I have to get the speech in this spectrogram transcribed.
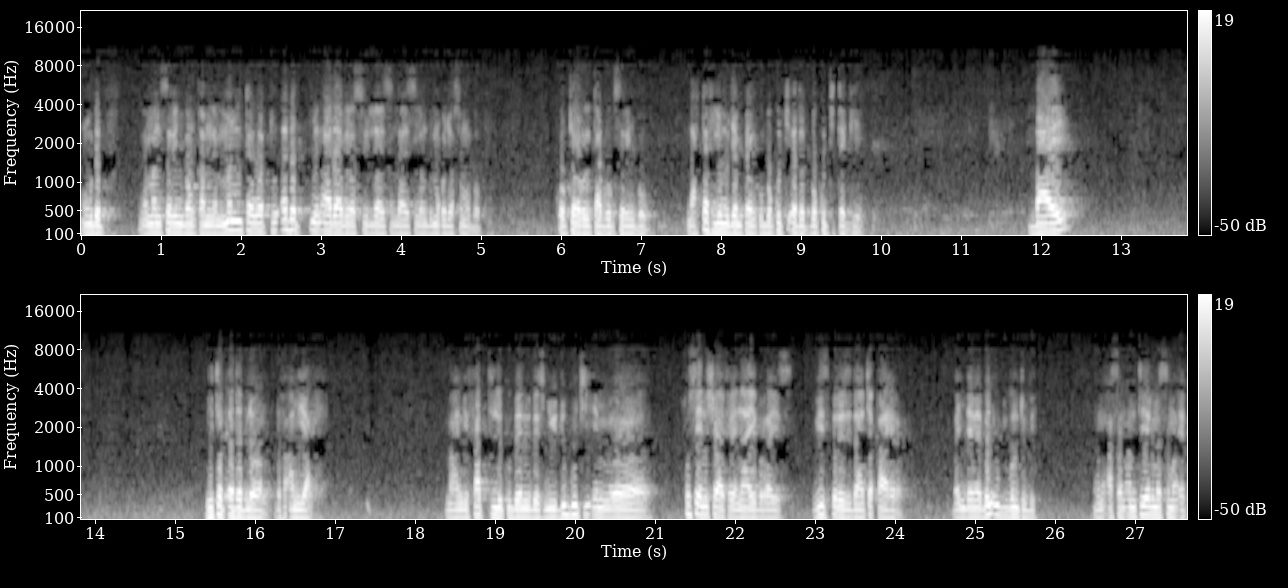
mu dëpp. Ne man sëriñ boo xam ne mënta wattu adab min aadaabi rasulillahi sallallahu alayhi wasallam du ko jox sama bopp. Koo keroog la tàggoog sëriñ boobu. Ndax taf li mu jëm penk bokkut ci adab bokkut ci teggi bàyyi nit ak adab la woon dafa am yar maa ngi fàttaliku benn bés ñuy dugg ci im Hussein Chafe naayib rais vice président ca Qahira bañ demee bañ ubbi bunt bi mu ne Assane am téyel ma sama et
